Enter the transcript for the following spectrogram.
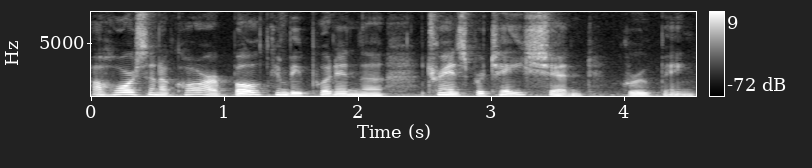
a horse and a car both can be put in the transportation grouping,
